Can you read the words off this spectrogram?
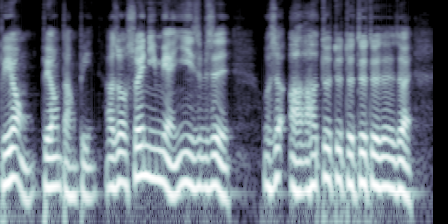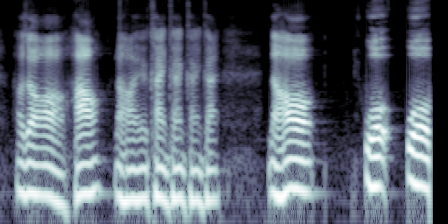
不用不用当兵。他说所以你免疫是不是？我说啊啊对对对对对对对，他说哦好，然后又看一看看一看，然后我我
